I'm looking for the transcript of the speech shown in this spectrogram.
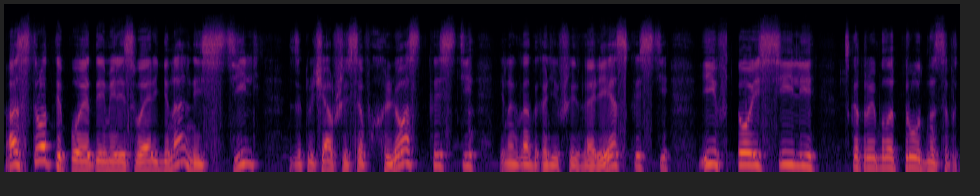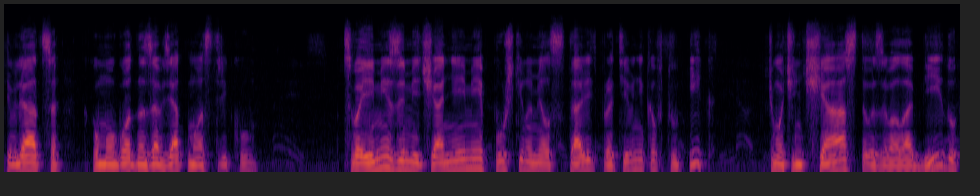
Остроты поэта имели свой оригинальный стиль, заключавшийся в хлесткости, иногда доходившей до резкости, и в той силе, с которой было трудно сопротивляться какому угодно завзятому остряку. Своими замечаниями Пушкин умел ставить противника в тупик, чем очень часто вызывал обиду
